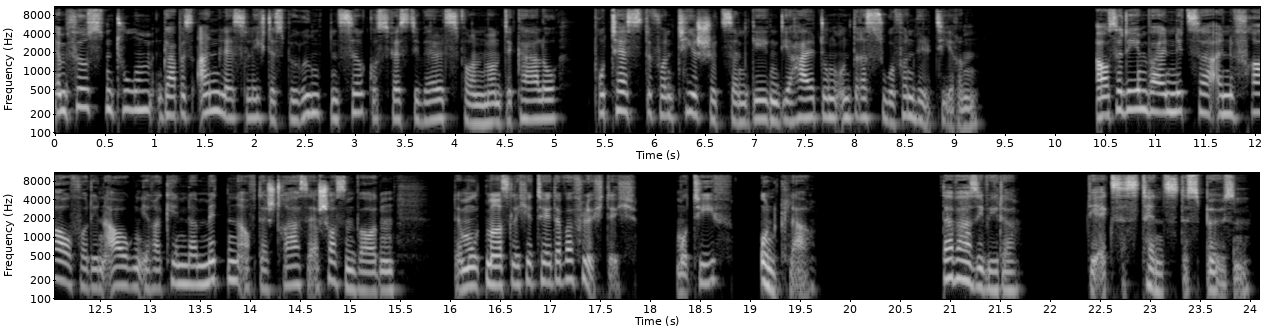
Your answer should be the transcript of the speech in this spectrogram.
im Fürstentum gab es anlässlich des berühmten Zirkusfestivals von Monte Carlo Proteste von Tierschützern gegen die Haltung und Dressur von Wildtieren. Außerdem war in Nizza eine Frau vor den Augen ihrer Kinder mitten auf der Straße erschossen worden. Der mutmaßliche Täter war flüchtig. Motiv unklar. Da war sie wieder. Die Existenz des Bösen.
